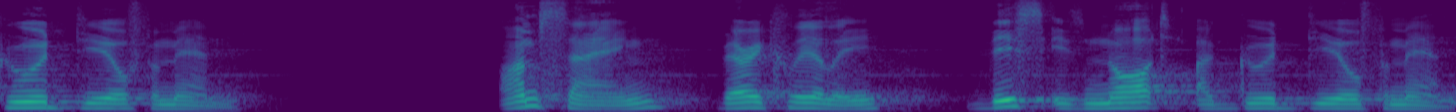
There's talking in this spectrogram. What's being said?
Good deal for men. I'm saying very clearly this is not a good deal for men.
